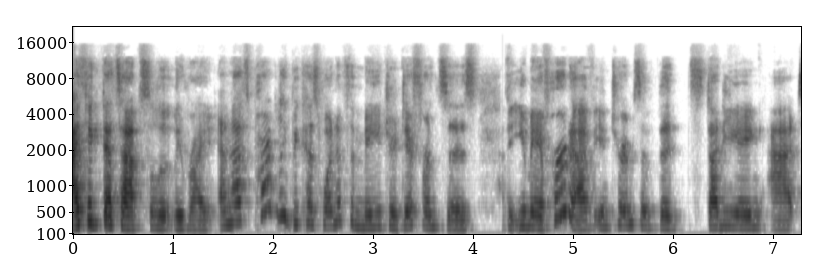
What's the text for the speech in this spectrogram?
I think that's absolutely right. And that's partly because one of the major differences that you may have heard of in terms of the studying at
